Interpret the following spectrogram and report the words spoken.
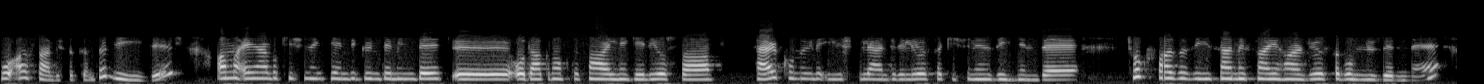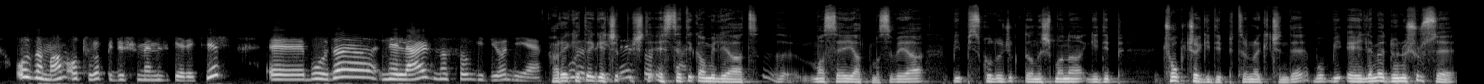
bu asla bir sıkıntı değildir. Ama eğer bu kişinin kendi gündeminde e, odak noktası haline geliyorsa, her konuyla ilişkilendiriliyorsa kişinin zihninde, çok fazla zihinsel mesai harcıyorsa bunun üzerine o zaman oturup bir düşünmemiz gerekir e, burada neler nasıl gidiyor diye. Harekete Burası geçip işte sosyal. estetik ameliyat e, masaya yatması veya bir psikolojik danışmana gidip çokça gidip tırnak içinde bu bir eyleme dönüşürse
